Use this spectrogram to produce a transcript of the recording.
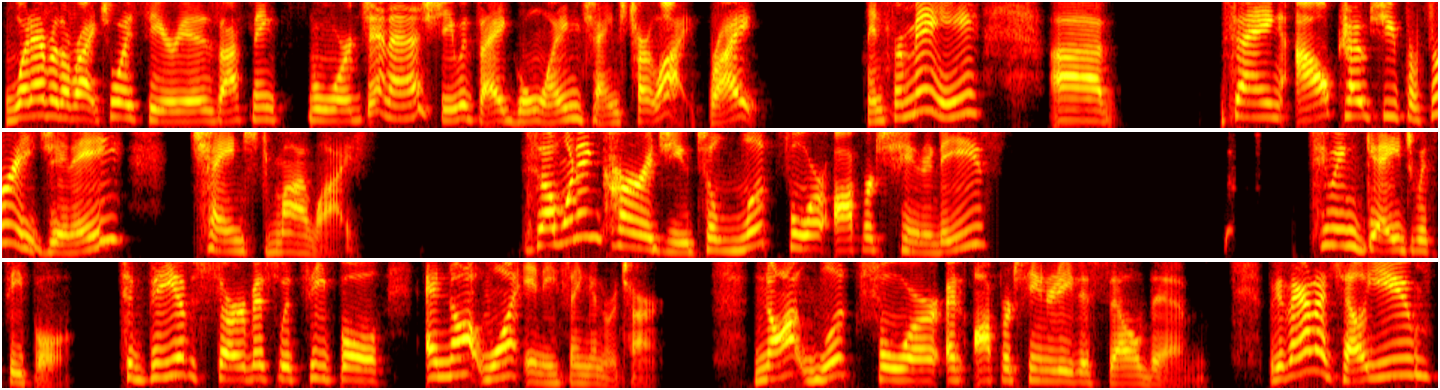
whatever the right choice here is, I think for Jenna, she would say going changed her life, right? And for me, uh, saying I'll coach you for free, Jenny, changed my life. So I want to encourage you to look for opportunities to engage with people to be of service with people and not want anything in return. Not look for an opportunity to sell them. Because I gotta tell you,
